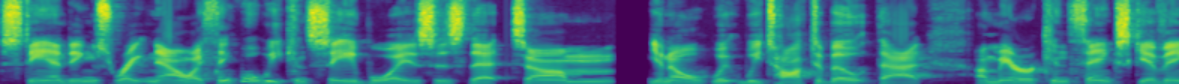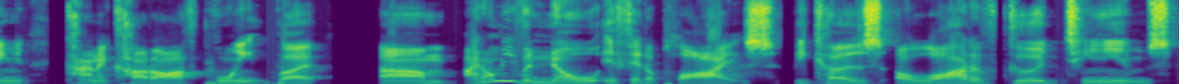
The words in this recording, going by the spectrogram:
standings right now. I think what we can say, boys, is that. Um, you know, we, we talked about that American Thanksgiving kind of cutoff point, but um, I don't even know if it applies because a lot of good teams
